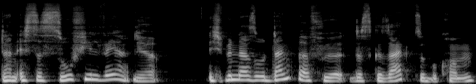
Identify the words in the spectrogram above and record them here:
Dann ist es so viel wert Ja. ich bin da so dankbar für, das gesagt zu bekommen.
